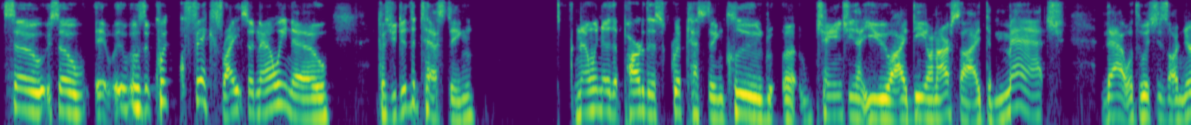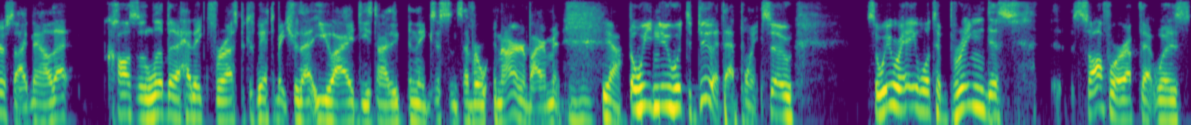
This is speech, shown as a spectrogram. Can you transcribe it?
so so it, it was a quick fix, right? So now we know because you did the testing now we know that part of the script has to include uh, changing that UID on our side to match that with which is on your side. Now that causes a little bit of headache for us because we have to make sure that UID is not in existence ever in our environment. Mm-hmm. Yeah. But we knew what to do at that point. So so we were able to bring this software up that was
